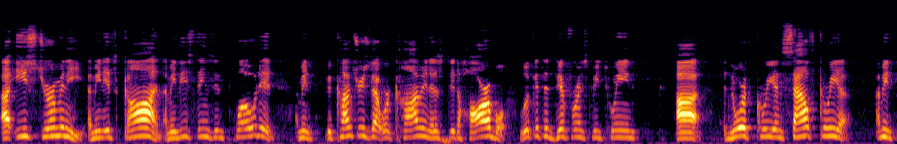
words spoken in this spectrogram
uh, East Germany. I mean, it's gone. I mean, these things imploded. I mean, the countries that were communist did horrible. Look at the difference between uh, North Korea and South Korea. I mean,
